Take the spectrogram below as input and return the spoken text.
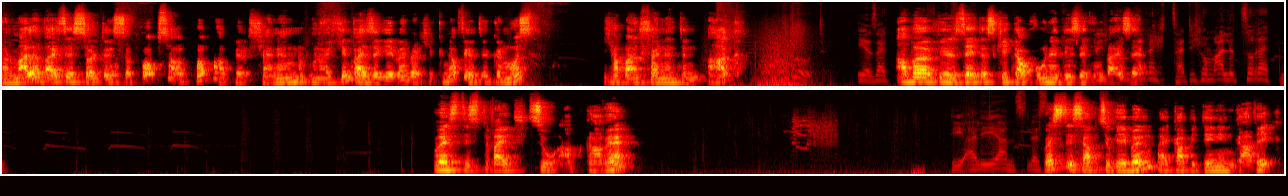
Normalerweise sollte es so Pop-up erscheinen und euch Hinweise geben, welche Knopf ihr drücken muss. Ich habe anscheinend einen Bug. Ihr aber wir sehen, es geht auch ohne diese Hinweise. ihr. Quest ist bereit zur Abgabe. Nur- abzugeben bei Kapitänin Gavik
